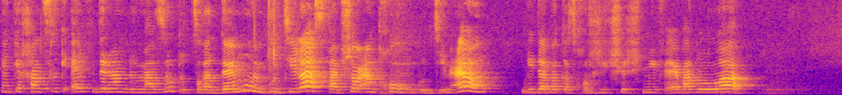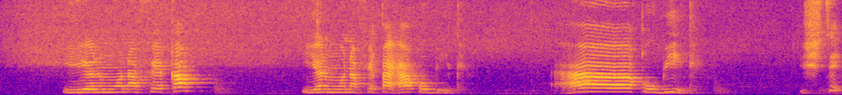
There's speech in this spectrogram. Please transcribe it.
كان كيخلص لك 1000 درهم بالمازوط وتغداي المهم كنتي لاصقة مشاو عند خوهم كنتي معاهم. اللي دابا كتخرجي تشرشمي في عباد الله. هي المنافقة هي المنافقة عاقوا بيك. عاقوا بيك. شتي.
